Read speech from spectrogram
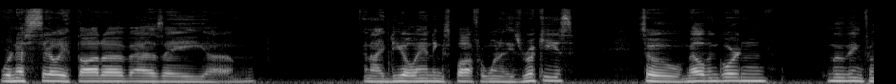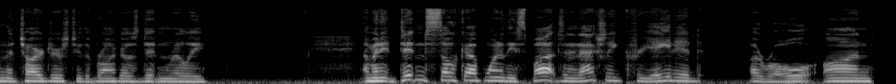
were necessarily thought of as a um, an ideal landing spot for one of these rookies. So Melvin Gordon moving from the Chargers to the Broncos didn't really I mean it didn't soak up one of these spots and it actually created a role on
